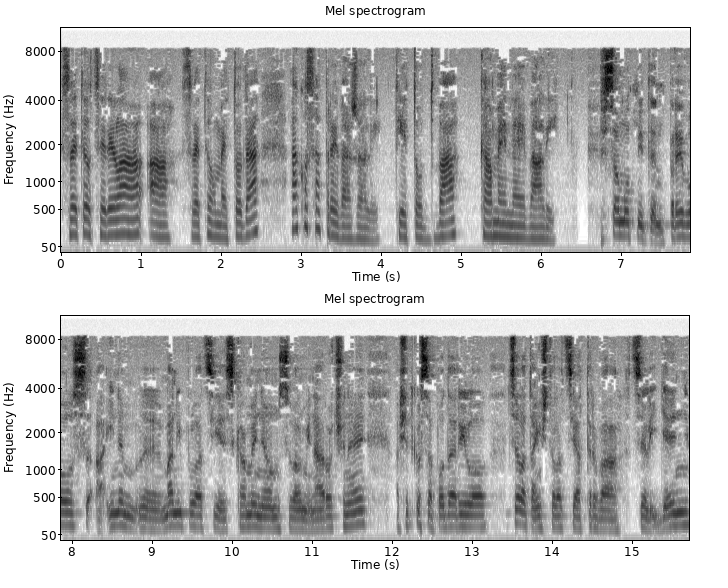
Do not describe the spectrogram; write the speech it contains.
svätého Cyrila a svätého Metoda. Ako sa prevážali tieto dva kamenné valy? Samotný ten prevoz a iné e, manipulácie s kameňom sú veľmi náročné a všetko sa podarilo. Celá tá inštalácia trvá celý deň.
